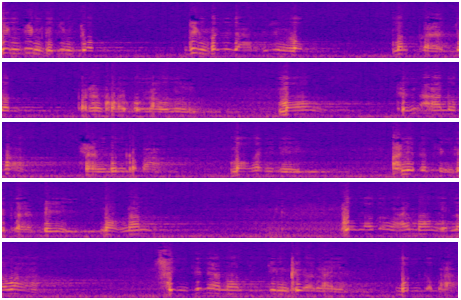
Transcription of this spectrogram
ยิ่งดิ้นก็ยิ่งจม ยิ่งพยายามก็ยิ่งลง มันแปลกจนพระนั้นขอให้พวกเรานี่ มองถึงอานุภาพแห่งบุญกับบาปมองให้ดีๆ อันนี้เป็นสิ่งที่แปลกดี นอกนั้น พวกเราทั้งหลายมองเห็นแล้วว่า สิ่งที่แน่นอนจริงๆ คืออะไร บุญกับบาป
